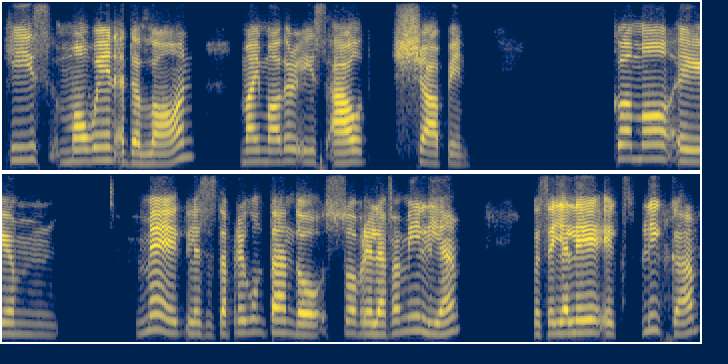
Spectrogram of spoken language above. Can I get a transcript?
He's mowing the lawn. My mother is out shopping. Como em, Meg les está preguntando sobre la familia, pues ella le explica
